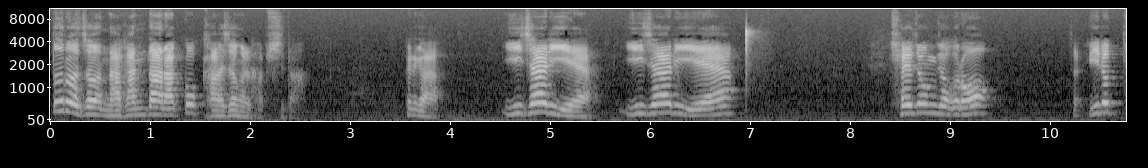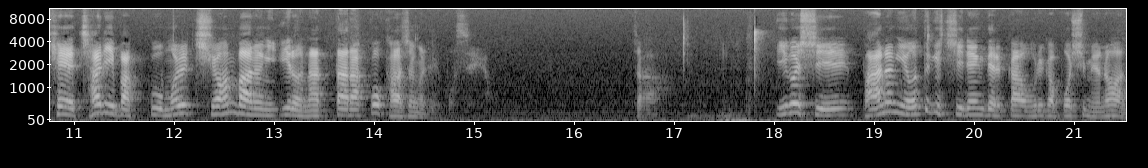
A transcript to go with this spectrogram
떨어져 나간다라고 가정을 합시다. 그러니까, 이 자리에 이 자리에 최종적으로 이렇게 자리 바꿈을 치환 반응이 일어났다라고 가정을 해보세요. 자, 이것이 반응이 어떻게 진행될까 우리가 보시면은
